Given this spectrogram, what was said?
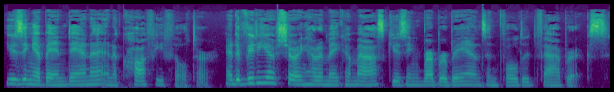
using a bandana and a coffee filter, and a video showing how to make a mask using rubber bands and folded fabrics.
